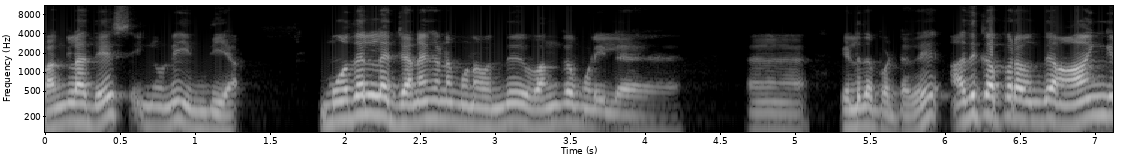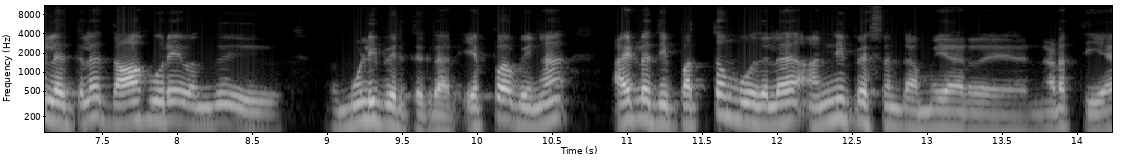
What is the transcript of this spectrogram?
பங்களாதேஷ் இன்னொன்று இந்தியா. முதல்ல ஜனகணமனம் வந்து வங்க மொழியில் எழுதப்பட்டது. அதுக்கப்புறம் வந்து ஆங்கிலத்தில் தாகூரே வந்து மொழிபெயர்த்துக்கிறார் எப்போ அப்படின்னா ஆயிரத்தி தொள்ளாயிரத்தி பத்தொம்போதில் அன்னி பெசன்ட் அம்மையார் நடத்திய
